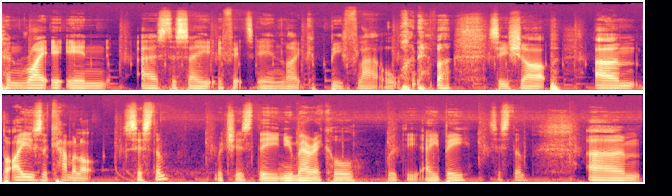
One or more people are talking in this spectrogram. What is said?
can write it in as to say if it's in like B flat or whatever, C sharp. Um, but I use the Camelot system, which is the numerical with the AB system. Um,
